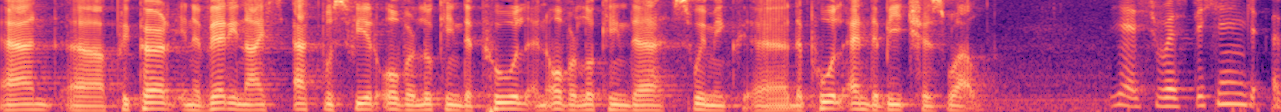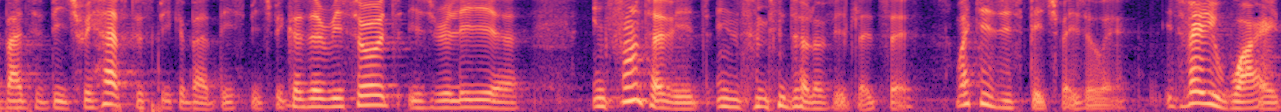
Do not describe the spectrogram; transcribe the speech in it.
and uh, prepared in a very nice atmosphere overlooking the pool and overlooking the swimming, uh, the pool and the beach as well. Yes, you were speaking about the beach. We have to speak about this beach because the resort is really uh, in front of it, in the middle of it, let's say. What is this beach, by the way? It's very wide.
